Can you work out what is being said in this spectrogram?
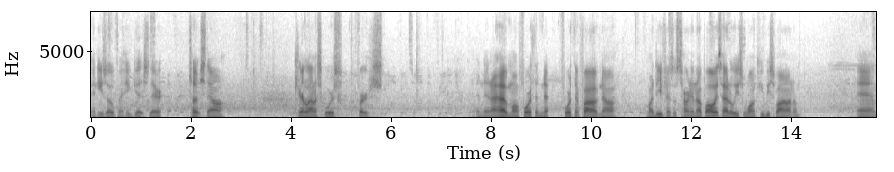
and he's open. He gets there. Touchdown. Carolina scores first. And then I have them on fourth and fourth and five now. My defense was turning up. Always had at least one QB spy on him. And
